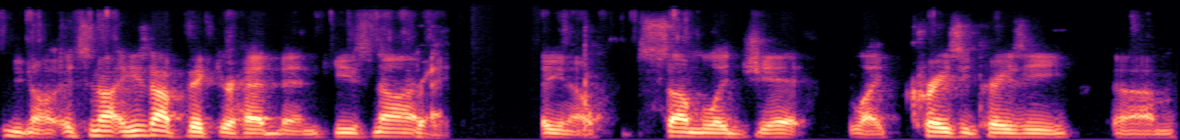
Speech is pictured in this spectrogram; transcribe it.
you know, it's not, he's not Victor Hedman. He's not, right. you know, some legit, like crazy, crazy um,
